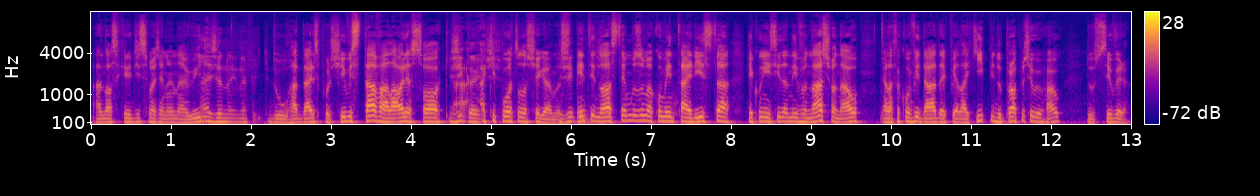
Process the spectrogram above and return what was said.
a nossa queridíssima Janana Willi, Ah, Janaína Filho. do Radar Esportivo, estava lá. Olha só a-. A, que ponto nós chegamos. Gigante. Entre nós temos uma comentarista reconhecida a nível nacional. Ela foi convidada pela equipe do próprio Silverhawk, do Silver...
